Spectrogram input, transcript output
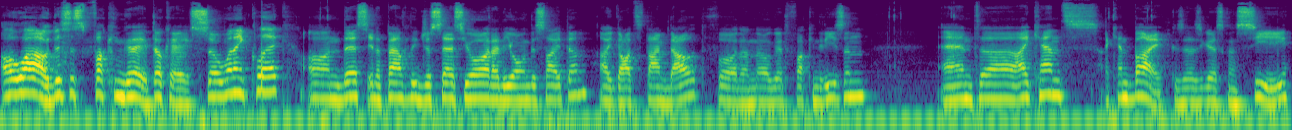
Oh wow, this is fucking great. Okay, so when I click on this, it apparently just says you already own this item. I got timed out for no good fucking reason. And uh, I can't I can't buy, because as you guys can see,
